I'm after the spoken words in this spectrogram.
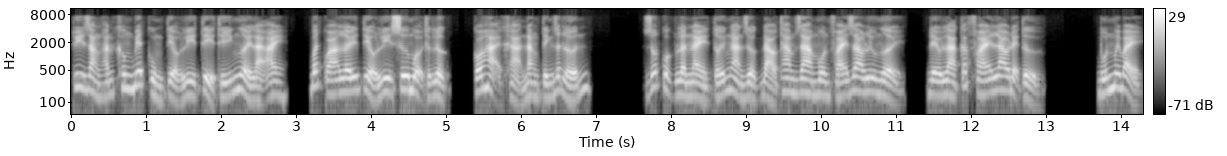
Tuy rằng hắn không biết cùng tiểu ly tỉ thí người là ai, bất quá lấy tiểu ly sư muội thực lực, có hại khả năng tính rất lớn. Rốt cuộc lần này tới ngàn dược đảo tham gia môn phái giao lưu người, đều là các phái lao đệ tử. 47.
